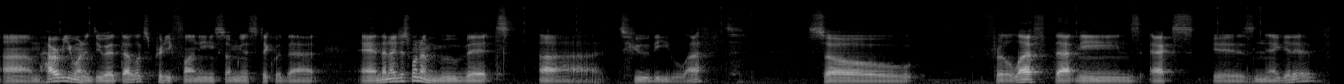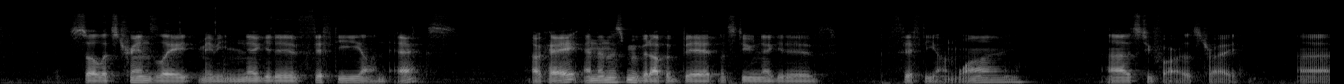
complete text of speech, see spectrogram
Um, however you want to do it, that looks pretty funny, so I'm going to stick with that. And then I just want to move it uh, to the left. So for the left, that means x is negative. So let's translate maybe negative 50 on x. Okay, and then let's move it up a bit. Let's do negative 50 on y. Uh, that's too far. Let's try uh,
